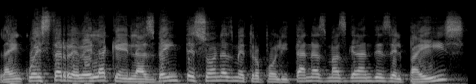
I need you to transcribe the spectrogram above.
La encuesta revela que en las 20 zonas metropolitanas más grandes del país,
